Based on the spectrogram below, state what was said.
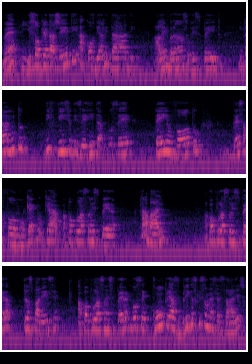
Né? E só quer da gente a cordialidade, a lembrança, o respeito. Então é muito difícil dizer, Rita, você tem o voto dessa forma. O que é que a, a população espera? Trabalho. A população espera transparência. A população espera que você compre as brigas que são necessárias,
